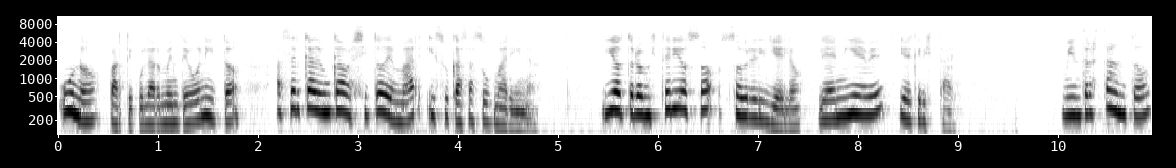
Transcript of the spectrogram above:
uno, particularmente bonito, acerca de un caballito de mar y su casa submarina, y otro misterioso sobre el hielo, la nieve y el cristal. Mientras tanto,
